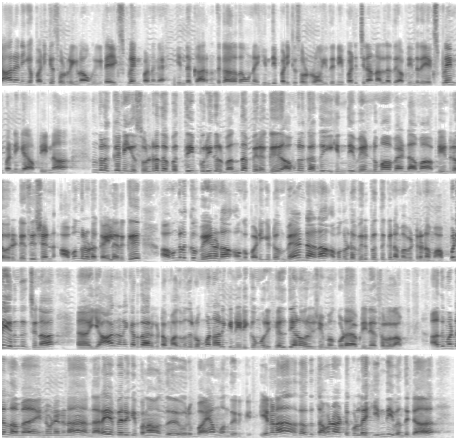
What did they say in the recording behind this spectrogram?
யாரை நீங்கள் படிக்க சொல்கிறீங்களோ அவங்கக்கிட்ட எக்ஸ்பிளைன் பண்ணுங்கள் இந்த காரணத்துக்காக தான் உன்னை ஹிந்தி படிக்க சொல்கிறோம் இது நீ படிச்சினா நல்லது அப்படின்றத எக்ஸ்பிளைன் பண்ணீங்க அப்படின்னா உங்களுக்கு நீங்கள் சொல்கிறத பற்றி புரிதல் வந்த பிறகு அவங்களுக்கு அது ஹிந்தி வேண்டுமா வேண்டாமா அப்படின்ற ஒரு டெசிஷன் அவங்களோட கையில் இருக்குது அவங்களுக்கு வேணும்னா அவங்க படிக்கட்டும். வேண்டானா அவங்களோட விருப்பத்துக்கு நம்ம விட்டுறணும். அப்படி இருந்துச்சுன்னா யார் நினைக்கிறதா இருக்கட்டும். அது வந்து ரொம்ப நாளைக்கு நீடிக்கும். ஒரு ஹெல்த்தியான ஒரு விஷயமும் கூட அப்படின்னே சொல்லலாம். அது மட்டும் இல்லாமல் இன்னொன்று என்னென்னா நிறைய பேருக்கு இப்போலாம் வந்து ஒரு பயம் வந்து இருக்குது என்னென்னா அதாவது தமிழ்நாட்டுக்குள்ளே ஹிந்தி வந்துட்டா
